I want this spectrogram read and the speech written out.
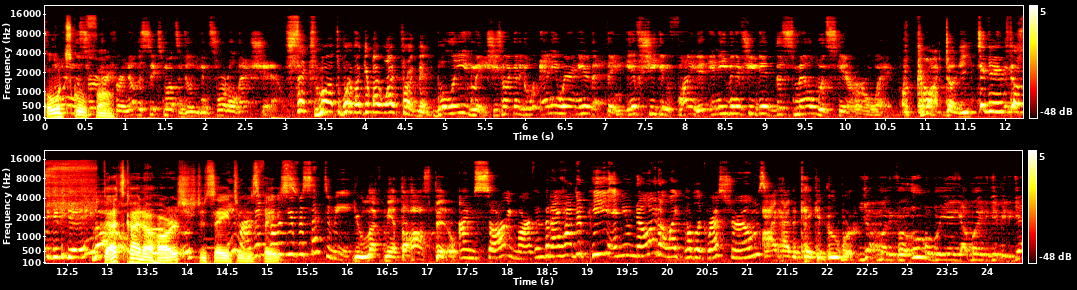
Old school phone. For another six months until you can sort all that shit out. Six months? What if I get my wife pregnant? Believe me, she's not gonna go anywhere near that thing if she can find it, and even if she did, the smell would scare her away. Oh, come on, Duggie. The game stop to get the game. No! That's kind of harsh to say Hey to his Marvin, how was your face. vasectomy? You left me at the hospital. I'm sorry, Marvin, but I had to pee, and you know I don't like public restrooms. I had to take an Uber. You got money for Uber, but you ain't got money to give me the game.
